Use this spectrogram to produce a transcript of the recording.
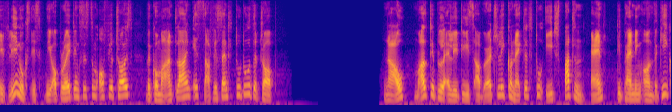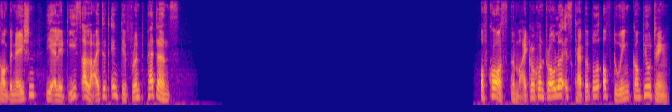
if Linux is the operating system of your choice, the command line is sufficient to do the job. Now, multiple LEDs are virtually connected to each button and, Depending on the key combination, the LEDs are lighted in different patterns. Of course, a microcontroller is capable of doing computing.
